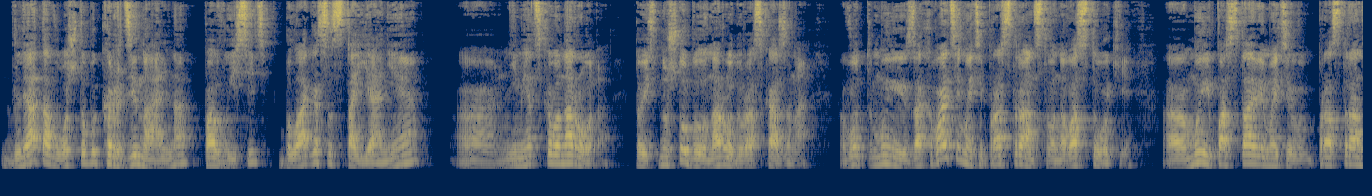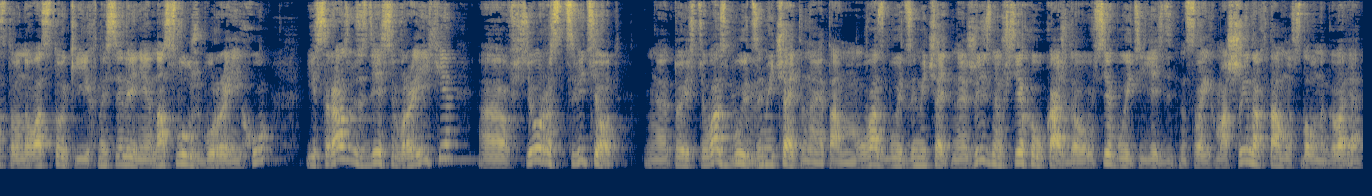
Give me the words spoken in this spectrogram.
для того, чтобы кардинально повысить благосостояние немецкого народа. То есть, ну что было народу рассказано? Вот мы захватим эти пространства на Востоке, мы поставим эти пространства на Востоке и их население на службу Рейху, и сразу здесь в Рейхе э, все расцветет. Э, то есть у вас будет замечательная там, у вас будет замечательная жизнь у всех и у каждого. Вы все будете ездить на своих машинах, там, условно говоря,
